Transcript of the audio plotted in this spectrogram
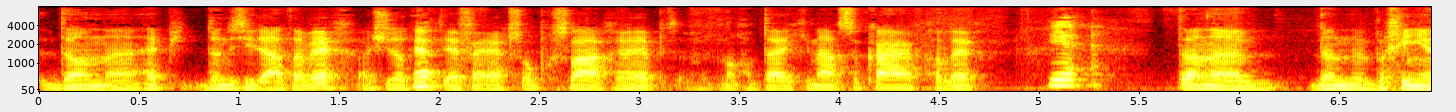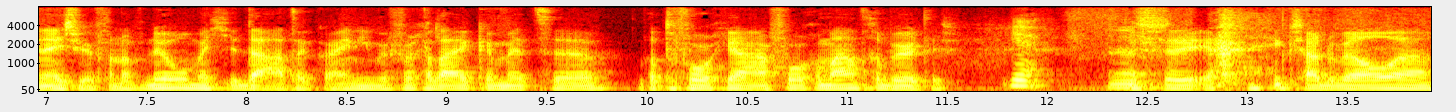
dan, eh, heb je, dan is die data weg. Als je dat Ja. niet even ergens opgeslagen hebt, of het nog een tijdje naast elkaar hebt gelegd, Ja, dan, eh, dan begin je ineens weer vanaf nul met je data. Kan je niet meer vergelijken met eh, wat er vorig jaar, vorige maand gebeurd is. ja. Ja. Dus ja, ik zou er wel eh,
